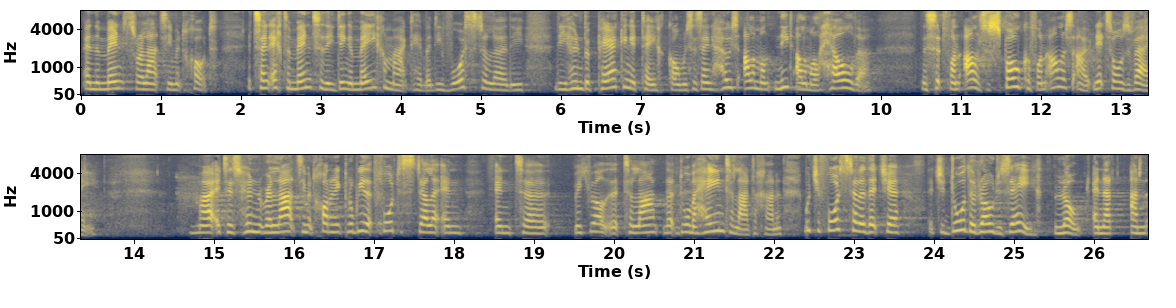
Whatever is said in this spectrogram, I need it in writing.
En de mensrelatie met God. Het zijn echte mensen die dingen meegemaakt hebben, die worstelen, die, die hun beperkingen tegenkomen. Ze zijn heus allemaal, niet allemaal helden. Er zit van alles, ze spoken van alles uit, net zoals wij. Maar het is hun relatie met God en ik probeer dat voor te stellen en, en te, weet je wel, te door me heen te laten gaan. En moet je voorstellen dat je, dat je door de Rode Zee loopt en dat aan de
